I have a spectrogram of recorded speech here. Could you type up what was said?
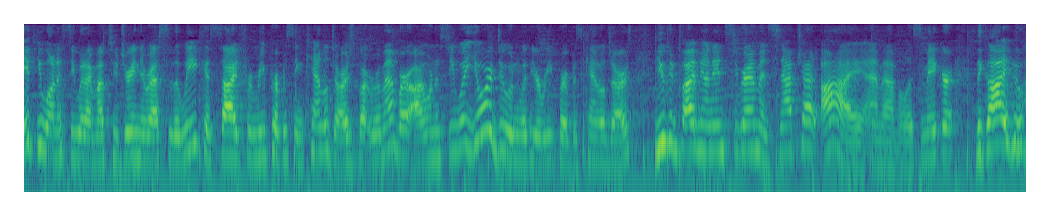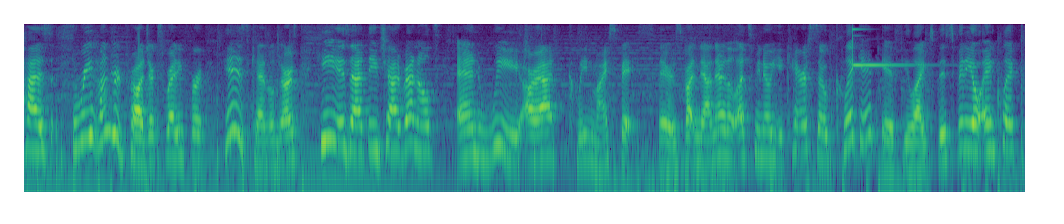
If you want to see what I'm up to during the rest of the week, aside from repurposing candle jars, but remember, I want to see what you're doing with your repurposed candle jars, you can find me on Instagram and Snapchat. I am at Melissa Maker, the guy who has 300 projects ready for his candle jars. He is at the Chad Reynolds, and we are at Clean My Space. There's a button down there that lets me know you care, so click it if you liked this video and click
